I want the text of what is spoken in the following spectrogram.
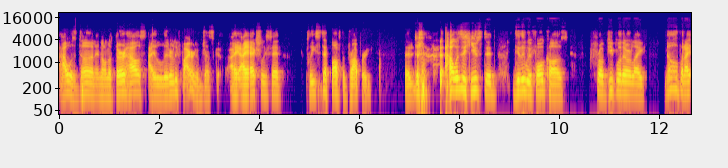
I was done. And on the third house, I literally fired him, Jessica. I, I actually said, please step off the property. And just I was in Houston dealing with phone calls from people that were like, no, but I,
